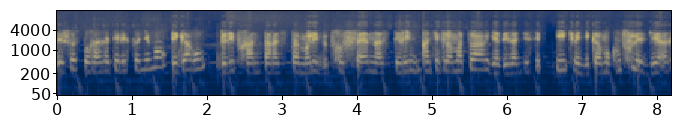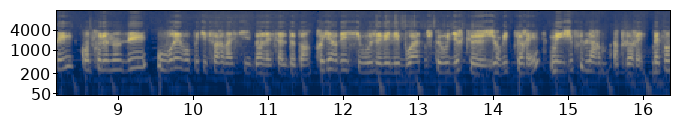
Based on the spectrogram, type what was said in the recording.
des choses pour arrêter les saignements, des garrots, de l'iprane, paracétamol, ibuprofène, aspirine, anti-inflammatoire, il y a des antiseptiques, médicaments contre les diarrhées, contre le nausée. Ouvrez vos petites pharmacies dans les salles de bain. Regardez si vous avez les boîtes. Je peux vous dire que j'ai envie de pleurer, mais j'ai plus de larmes à pleurer. Maintenant,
